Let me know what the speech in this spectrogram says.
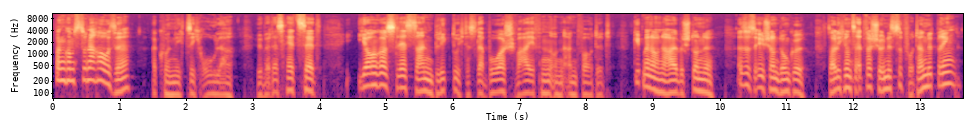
Wann kommst du nach Hause? erkundigt sich Rola über das Headset. Jorgos lässt seinen Blick durch das Labor schweifen und antwortet: Gib mir noch eine halbe Stunde. Es ist eh schon dunkel. Soll ich uns etwas Schönes zu futtern mitbringen?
